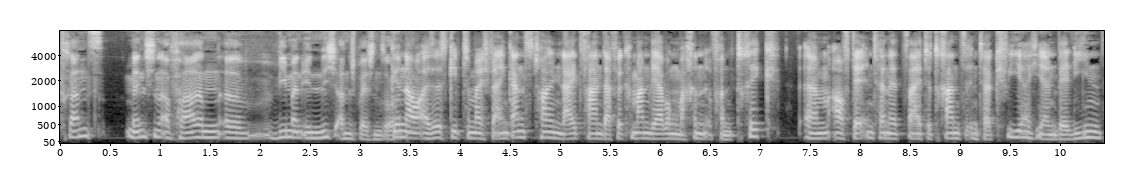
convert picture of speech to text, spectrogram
Trans Menschen erfahren, äh, wie man ihn nicht ansprechen soll. Genau, also es gibt zum Beispiel einen ganz tollen Leitfaden, dafür kann man Werbung machen von Trick ähm, auf der Internetseite Transinterqueer hier in Berlin,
